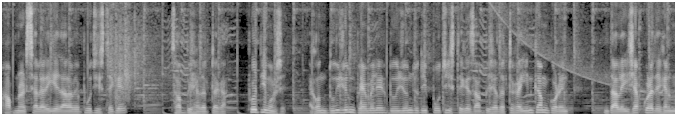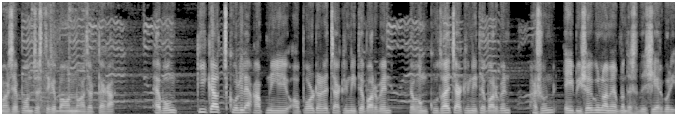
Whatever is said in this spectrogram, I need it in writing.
আপনার স্যালারি গিয়ে দাঁড়াবে পঁচিশ থেকে ছাব্বিশ হাজার টাকা প্রতি মাসে। এখন দুইজন ফ্যামিলির দুইজন যদি পঁচিশ থেকে ছাব্বিশ হাজার টাকা ইনকাম করেন, তাহলে হিসাব করে দেখেন মাসে পঞ্চাশ থেকে বাউন্ন হাজার টাকা। এবং কি কাজ করলে আপনি এই অপারেটরে চাকরি নিতে পারবেন এবং কোথায় চাকরি নিতে পারবেন? আসুন এই বিষয়গুলো আমি আপনাদের সাথে শেয়ার করি।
